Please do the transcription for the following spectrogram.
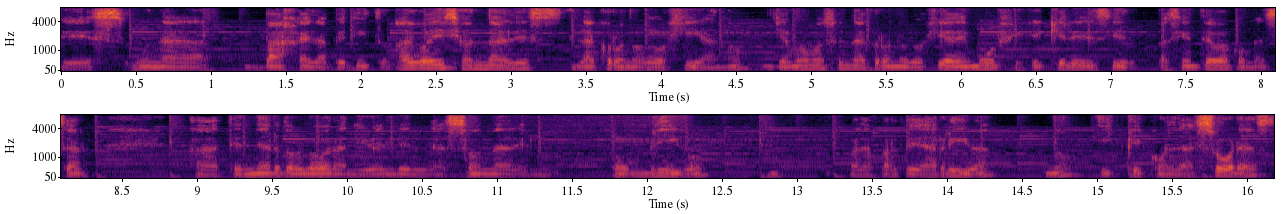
es una baja del apetito. Algo adicional es la cronología, ¿no? Llamamos una cronología de Murphy. ¿Qué quiere decir? El paciente va a comenzar a tener dolor a nivel de la zona del ombligo, a la parte de arriba, Y que con las horas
